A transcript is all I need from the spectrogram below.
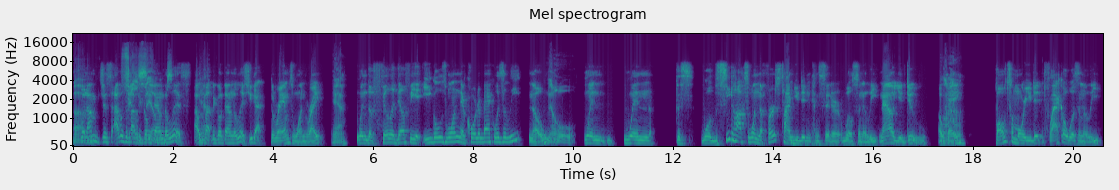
Um, But I'm just I was about to go down the list. I was Yeah. about to go down the list. You got the Rams one, right? yeah, When the Philadelphia Eagles won, their quarterback was elite? No. no, When when this well, the Seahawks won the first time you didn't consider Wilson elite. Now you do. Okay. Baltimore, you didn't. Flacco was an elite.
